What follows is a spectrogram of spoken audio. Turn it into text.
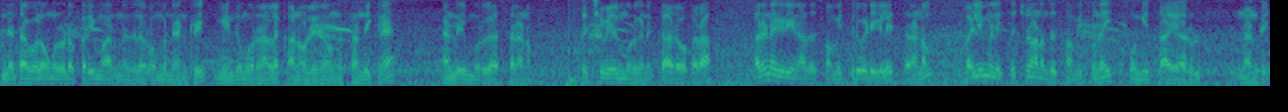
இந்த தகவலை உங்களோட பரிமாறினதில் ரொம்ப நன்றி. மீண்டும் ஒரு நல்ல காணொலியில் உங்களை சந்திக்கிறேன். நன்றி முருகா சரணம். வெற்றிவேல் முருகனுக்கு அரோகரா. அருணகிரிநாத சுவாமி திருவடிகளை சரணம். வள்ளிமலை சச்சுனானந்த சுவாமி துணை பொங்கித்தாய் அருள். நன்றி.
